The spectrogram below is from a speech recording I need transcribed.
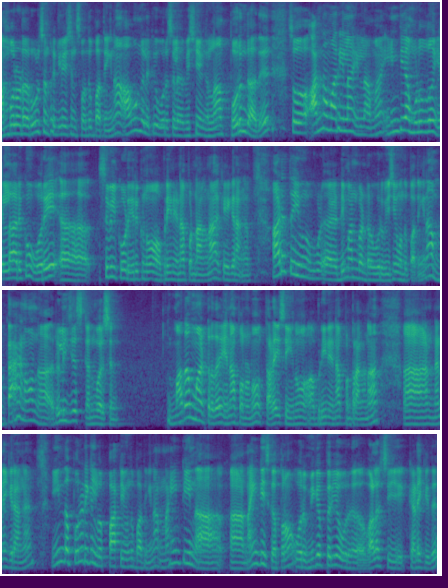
நம்மளோட ரூல்ஸ் அண்ட் ரெகுலேஷன்ஸ் வந்து பார்த்தீங்கன்னா அவங்களுக்கு ஒரு சில விஷயங்கள்லாம் பொருந்தாது. ஸோ அந்த மாதிரிலாம் இல்லாமல் இந்தியா முழுவதும் எல்லாருக்கும் ஒரே சிவில் கோடு இருக்கணும் அப்படின்னு என்ன பண்ணாங்கன்னா கேட்குறாங்க அடுத்து இவங்க டிமாண்ட் பண்ணுற ஒரு விஷயம் வந்து பார்த்தீங்கன்னா பேன் ஆன் ரிலீஜியஸ் கன்வர்ஷன் மதம் மாற்றதை என்ன பண்ணணும் தடை செய்யணும் அப்படின்னு என்ன பண்ணுறாங்கன்னா நினைக்கிறாங்க. இந்த பொலிட்டிக்கல் பார்ட்டி வந்து பார்த்திங்கன்னா நைன்டீன் நைன்டிஸ்க்கு அப்புறம் ஒரு மிகப்பெரிய ஒரு வளர்ச்சி கிடைக்குது.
